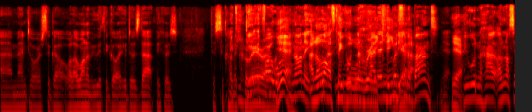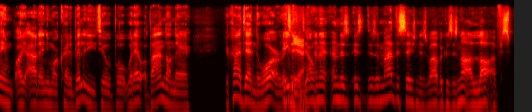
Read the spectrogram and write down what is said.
uh, mentors to go. Well, I want to be with the guy who does that because that's the kind If, of you did, career if I I wasn't Yeah, on it, and a lot of people wouldn't were have really had keen anybody to in do a that. band. Yeah. Yeah. you wouldn't have. I'm not saying I add any more credibility to it, but without a band on there, you're kind of dead in the water, really. Yeah. You know? And, and there's, there's a mad decision as well because there's not a lot of sp-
